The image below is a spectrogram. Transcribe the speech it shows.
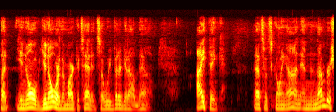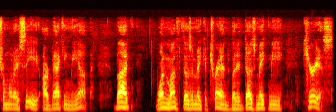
But you know, you know where the market's headed, so we better get out now. I think that's what's going on. And the numbers from what I see are backing me up. But one month doesn't make a trend, but it does make me curious.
